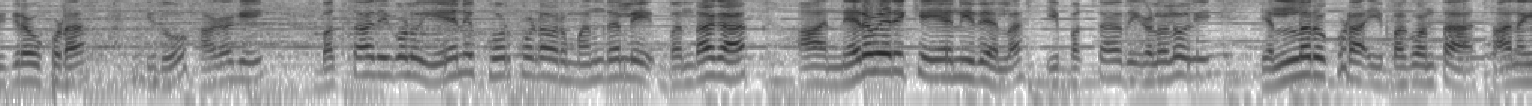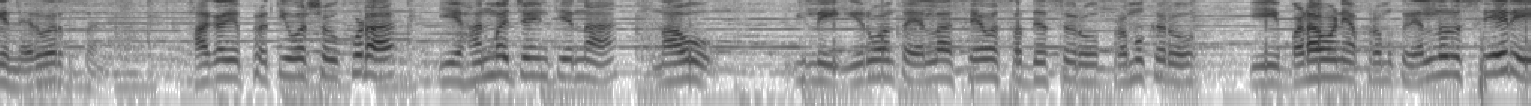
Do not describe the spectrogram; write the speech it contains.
ವಿಗ್ರಹ ಕೂಡ ಇದು. ಹಾಗಾಗಿ ಭಕ್ತಾದಿಗಳು ಏನೇ ಕೋರ್ಕೊಂಡು ಅವ್ರ ಮನದಲ್ಲಿ ಬಂದಾಗ ಆ ನೆರವೇರಿಕೆ ಏನಿದೆ ಅಲ್ಲ, ಈ ಭಕ್ತಾದಿಗಳಲ್ಲಿ ಎಲ್ಲರೂ ಕೂಡ ಈ ಭಗವಂತ ತಾನಾಗೆ ನೆರವೇರಿಸ್ತಾನೆ. ಹಾಗಾಗಿ ಪ್ರತಿ ವರ್ಷವೂ ಕೂಡ ಈ ಹನುಮ ಜಯಂತಿಯನ್ನು ನಾವು ಇಲ್ಲಿ ಇರುವಂಥ ಎಲ್ಲ ಸೇವಾ ಸದಸ್ಯರು, ಪ್ರಮುಖರು, ಈ ಬಡಾವಣೆಯ ಪ್ರಮುಖರು ಎಲ್ಲರೂ ಸೇರಿ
